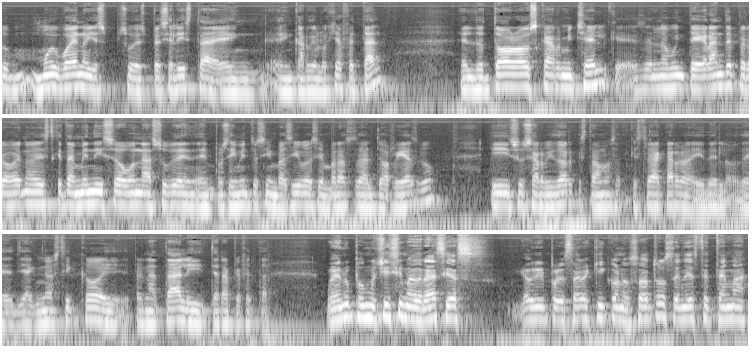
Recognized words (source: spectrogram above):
muy bueno y es su especialista en, en cardiología fetal el doctor Oscar Michel, que es el nuevo integrante, pero bueno, es que también hizo una sub en, procedimientos invasivos y embarazos de alto riesgo. Y su servidor, que estamos que estoy a cargo ahí de lo de diagnóstico y prenatal y terapia fetal. Bueno, pues muchísimas gracias, Gabriel, por estar aquí con nosotros en este tema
